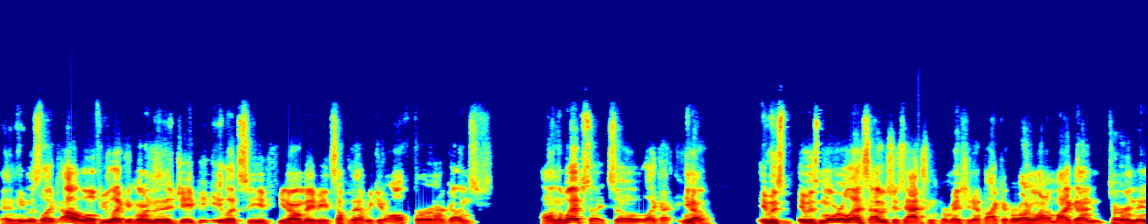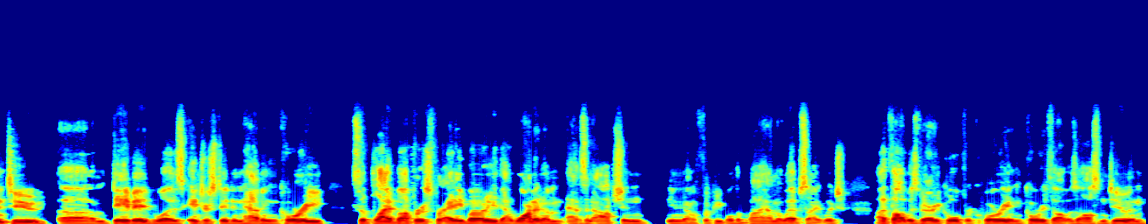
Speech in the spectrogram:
And he was like, oh well, if you like it more than the JP, let's see if you know maybe it's something that we could offer in our guns on the website. So like, I, you know. It was it was more or less. I was just asking permission if I could run one on my gun. Turned into um, David was interested in having Corey supply buffers for anybody that wanted them as an option, you know, for people to buy on the website, which I thought was very cool for Corey, and Corey thought was awesome too. And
